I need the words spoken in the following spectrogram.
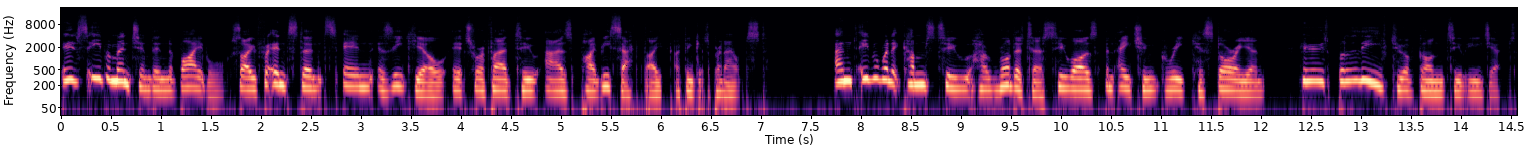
It's even mentioned in the Bible. So, for instance, in Ezekiel, it's referred to as Pibeseth, I, I think it's pronounced. And even when it comes to Herodotus, who was an ancient Greek historian who's believed to have gone to Egypt,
